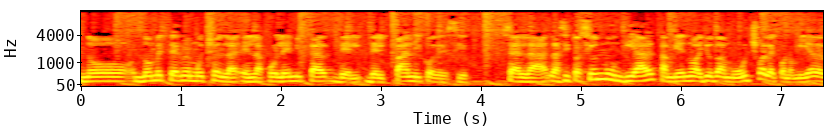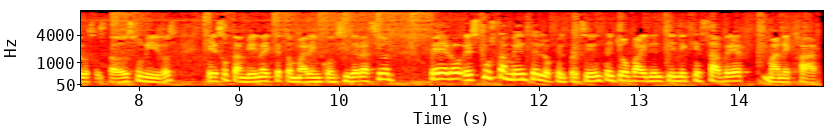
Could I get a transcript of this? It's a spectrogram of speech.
no, no meterme mucho en la, en la polémica del, del pánico, decir, o sea, la, la, situación mundial también no ayuda mucho a la economía de los Estados Unidos. Eso también hay que tomar en consideración. Pero es justamente lo que el presidente Joe Biden tiene que saber manejar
